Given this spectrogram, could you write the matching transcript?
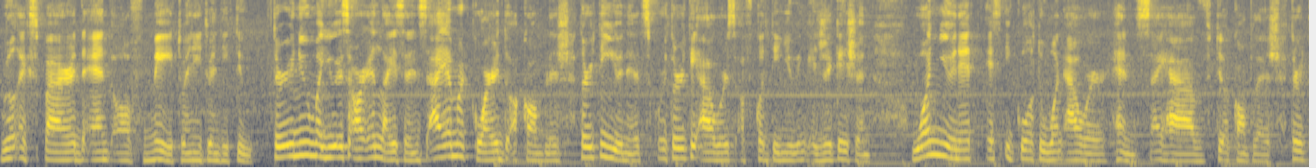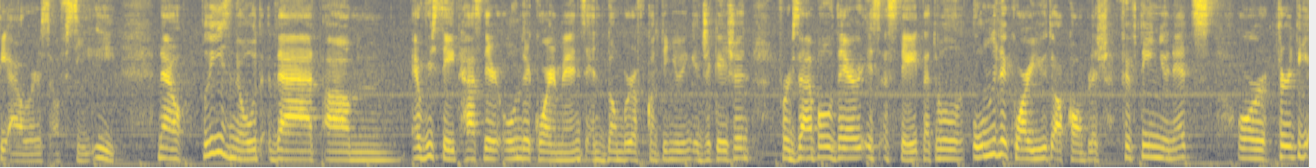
will expire the end of May 2022. To renew my USRN license, I am required to accomplish 30 units or 30 hours of continuing education one unit is equal to one hour, hence I have to accomplish 30 hours of CE. Now, please note that um, every state has their own requirements and number of continuing education. For example, there is a state that will only require you to accomplish 15 units or 30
